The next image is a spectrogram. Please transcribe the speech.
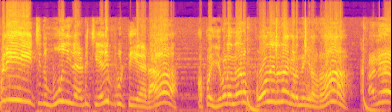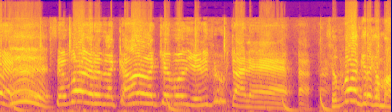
பிளீச்னு மூஞ்சில அடிச்சு எழுப்பிட்டியடா அப்ப இவ்வளவு நேரம் போதையில தான் கிடந்தீங்களாடா அது செவ்வாய்க்கிரத்துல காலை வைக்கும் போது எழுப்பி விட்டாளே செவ்வாய் கிரகமா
